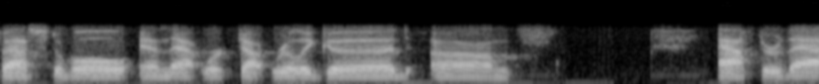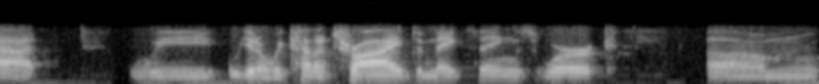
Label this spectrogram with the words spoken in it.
festival, and that worked out really good. Um, after that, we you know we kind of tried to make things work, um,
